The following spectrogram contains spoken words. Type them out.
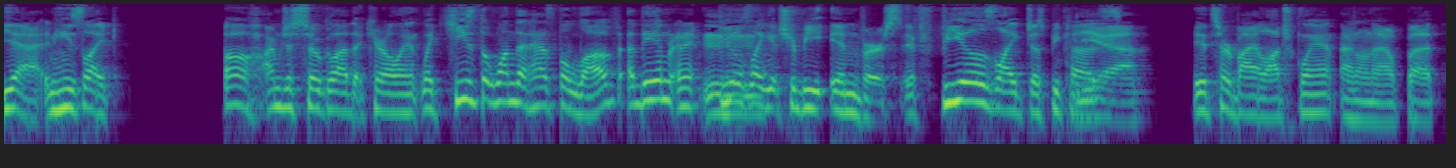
yeah, and he's like, oh, I'm just so glad that Carol Ann like he's the one that has the love at the end, and it feels Mhm. like it should be inverse. It feels like just because yeah it's her biological aunt. I don't know, but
